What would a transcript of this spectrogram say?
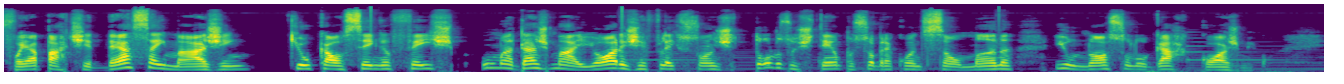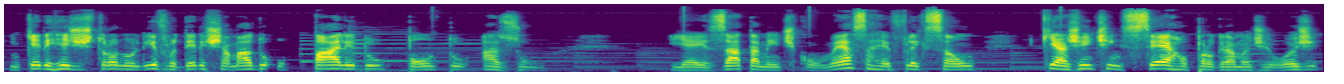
Foi a partir dessa imagem que o Carl Sagan fez uma das maiores reflexões de todos os tempos sobre a condição humana e o nosso lugar cósmico, em que ele registrou no livro dele chamado O Pálido Ponto Azul. E é exatamente com essa reflexão que a gente encerra o programa de hoje,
